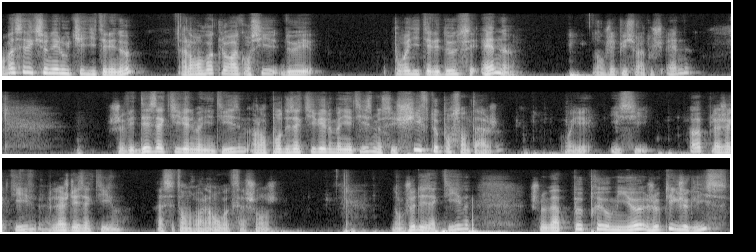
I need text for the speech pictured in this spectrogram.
On va sélectionner l'outil éditer les nœuds. Alors on voit que le raccourci de, pour éditer les deux, c'est N. Donc j'appuie sur la touche N. Je vais désactiver le magnétisme. Alors pour désactiver le magnétisme, c'est Shift pourcentage. Vous voyez, ici, hop, là j'active, là je désactive. À cet endroit-là, on voit que ça change. Donc je désactive. Je me mets à peu près au milieu, je clique, je glisse.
